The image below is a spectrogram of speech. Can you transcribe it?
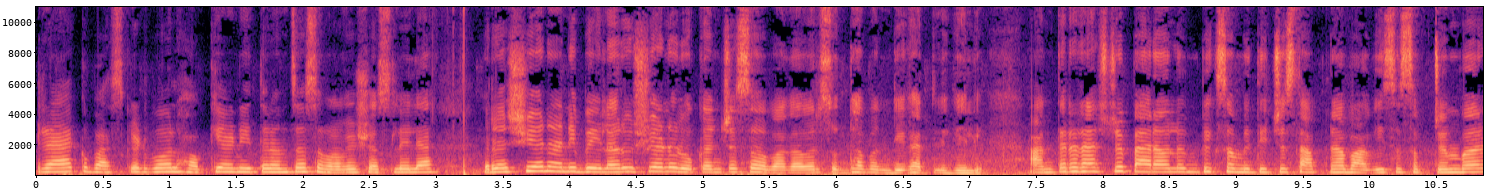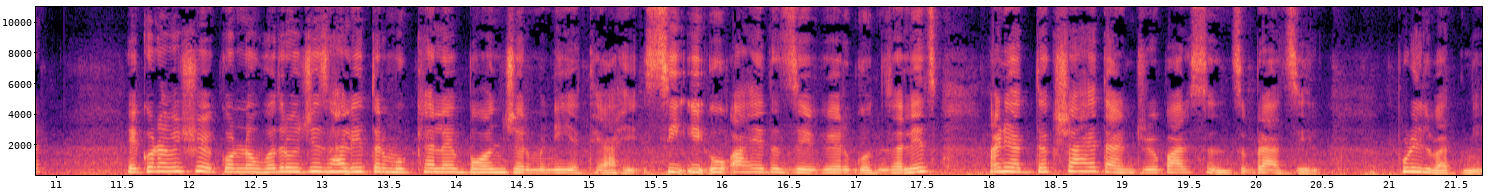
ट्रॅक बास्केटबॉल हॉकी आणि इतरांचा समावेश असलेल्या रशियन आणि बेलारुशियन लोकांच्या सहभागावर सुद्धा बंदी घातली गेली. आंतरराष्ट्रीय पॅराऑलिम्पिक समितीची स्थापना बावीस सप्टेंबर एकोणावीसशे एकोणनव्वद रोजी झाली तर मुख्यालय बॉन जर्मनी येथे आहे. सीईओ आहेत झेवियर गोन्झालेज आणि अध्यक्ष आहेत अँड्रिओ पार्सन्स ब्राझील. पुढील बातमी.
